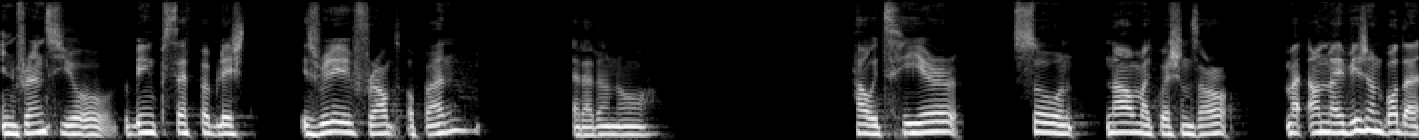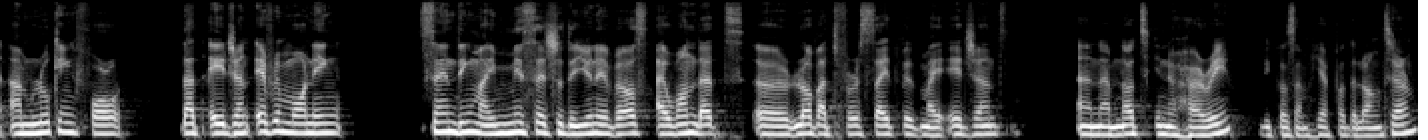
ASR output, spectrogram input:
In France, you being self-published is really frowned upon, and I don't know how it's here. So now my questions are my, on my vision board. I'm looking for that agent every morning sending my message to the universe. I want that uh, love at first sight with my agent, and I'm not in a hurry because I'm here for the long term.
